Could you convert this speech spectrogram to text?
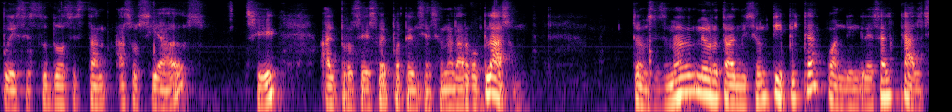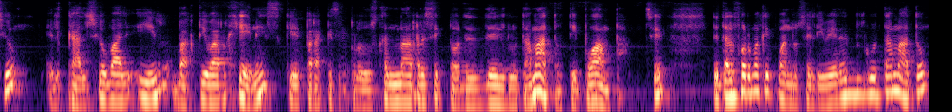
pues estos dos están asociados ¿sí? al proceso de potenciación a largo plazo. Entonces, una neurotransmisión típica, cuando ingresa el calcio, el calcio va a ir, va a activar genes que, para que se produzcan más receptores del glutamato, tipo AMPA. ¿sí? De tal forma que cuando se libere el glutamato,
